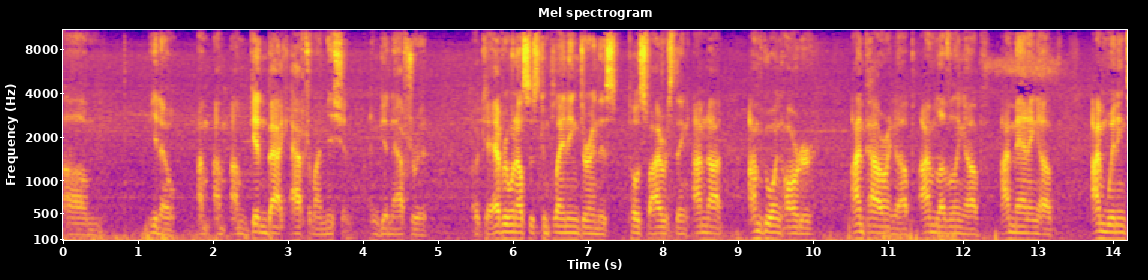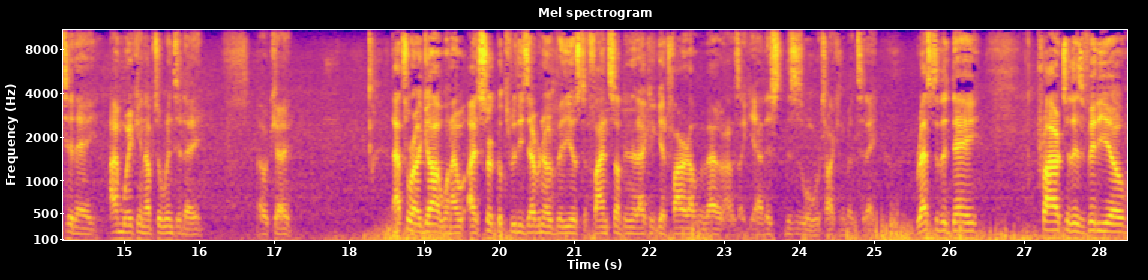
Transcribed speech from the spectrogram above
Um, you know, I'm, I'm, I'm getting back after my mission. I'm getting after it. Okay, everyone else is complaining during this post virus thing. I'm not. I'm going harder. I'm powering up. I'm leveling up. I'm manning up. I'm winning today. I'm waking up to win today. Okay. That's where I got when I, I circled through these Evernote videos to find something that I could get fired up about. I was like, yeah, this this is what we're talking about today. Rest of the day, prior to this video,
